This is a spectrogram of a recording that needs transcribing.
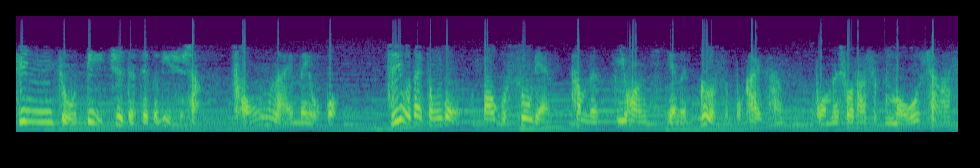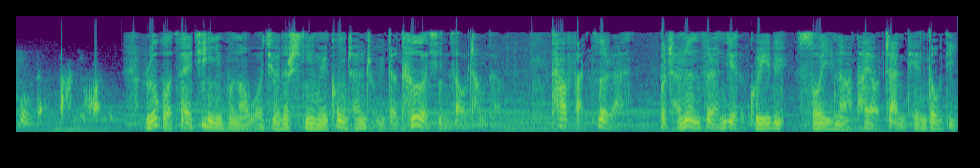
君主帝制的这个历史上，从来没有过。只有在中共，包括苏联，他们的饥荒期间的饿死不开仓，我们说它是谋杀性的大饥荒。如果再进一步呢？我觉得是因为共产主义的特性造成的，它反自然，不承认自然界的规律，所以呢，它要战天斗地，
